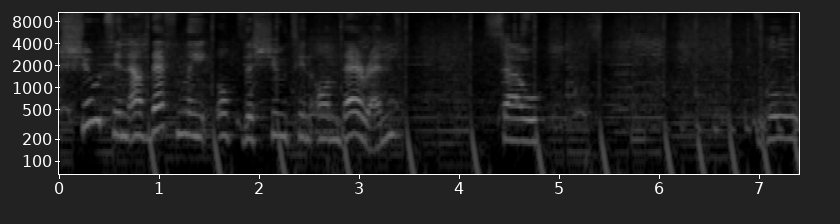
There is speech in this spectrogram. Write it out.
Shooting, I've definitely upped the shooting on their end. So, we'll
